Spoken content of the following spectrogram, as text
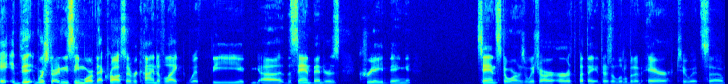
th- we're starting to see more of that crossover, kind of like with the uh, the sandbenders creating sandstorms, which are earth, but they, there's a little bit of air to it. So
